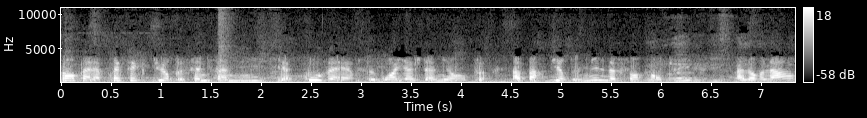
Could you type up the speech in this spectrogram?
quant à la préfecture de Seine-Saint-Denis qui a couvert ce broyage d'amiante à partir de 1938, alors là,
